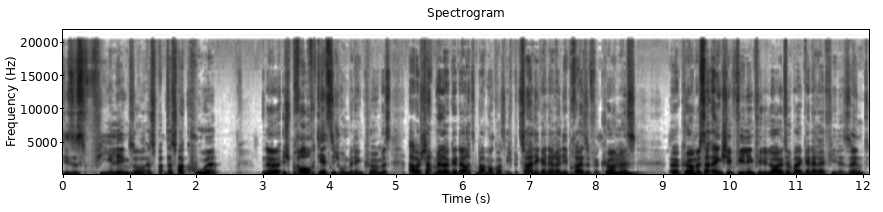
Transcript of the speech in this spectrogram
dieses Feeling so, es, das war cool. Ne, ich brauchte jetzt nicht unbedingt Kirmes, aber ich habe mir da gedacht, warte mal kurz, ich bezahle generell die Preise für Kirmes. Mhm. Äh, Kirmes hat eigentlich ein Feeling für die Leute, weil generell viele sind.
